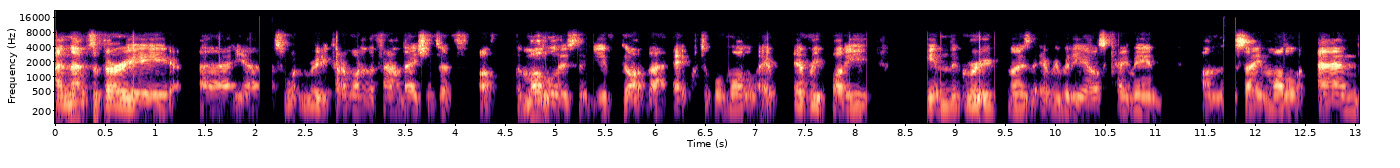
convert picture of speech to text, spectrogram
and that's a very, uh, yeah, that's what really kind of one of the foundations of, of the model is that you've got that equitable model. Everybody in the group knows that everybody else came in on the same model. And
